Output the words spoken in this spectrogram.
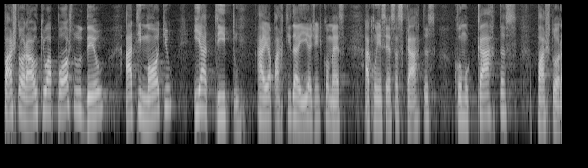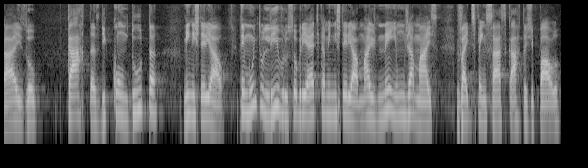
pastoral que o apóstolo deu a Timóteo e a Tito. Aí, a partir daí, a gente começa a conhecer essas cartas como cartas pastorais ou cartas de conduta ministerial. Tem muito livro sobre ética ministerial, mas nenhum jamais vai dispensar as cartas de Paulo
